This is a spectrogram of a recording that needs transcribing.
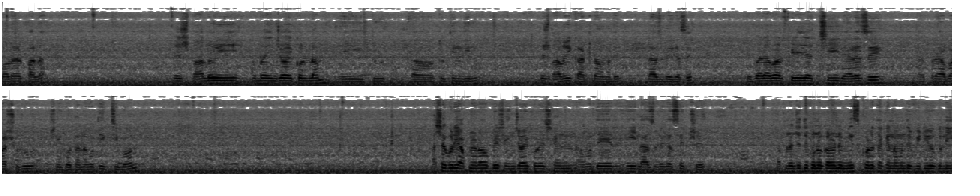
বলার পালা। বেশ ভালোই আমরা এনজয় করলাম এই দু দু, তিন দিন। বেশ ভালোই কাটলো আমাদের লাস ভেগাসের এবার আবার ফিরে যাচ্ছি ড্যারাসে তারপরে আবার শুরু সেই গতানুগতিক জীবন। আশা করি আপনারাও বেশ এনজয় করেছেন আমাদের এই লাস ভেগাসের ট্রিপ আপনারা যদি কোনো কারণে মিস করে থাকেন আমাদের ভিডিওগুলি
